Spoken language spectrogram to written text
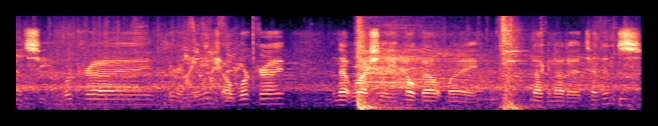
Let's see, Warcry, they're in range. Oh, I'll oh, Warcry, and that will actually help out my Naginata attendants.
